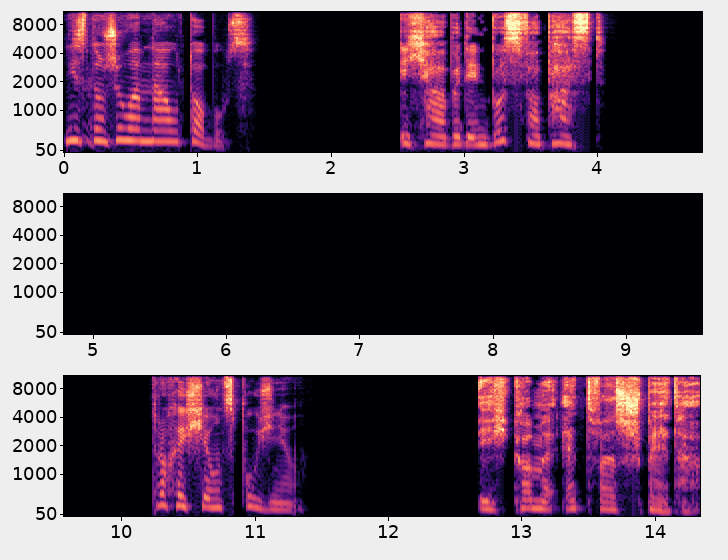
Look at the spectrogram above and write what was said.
Nie zdążyłam na autobus. Ich habe den Bus verpasst. Trochę się spóźnię. Ich komme etwas später.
